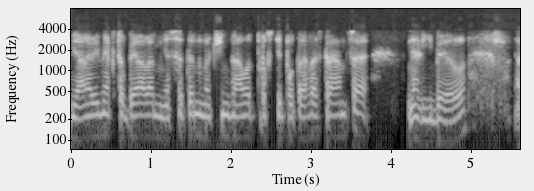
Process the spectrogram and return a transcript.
já nevím, jak to by, ale mně se ten noční závod prostě po téhle stránce nelíbil. Eh,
